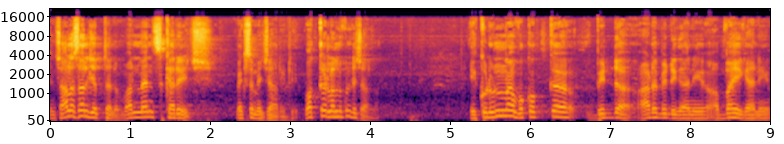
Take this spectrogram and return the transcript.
నేను చాలాసార్లు చెప్తాను one man's courage makes majority ఒక్కళ్ళు అనుకుంటే చాలు. ఇక్కడున్న ఒక్కొక్క బిడ్డ ఆడబిడ్డ కానీ అబ్బాయి కానీ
